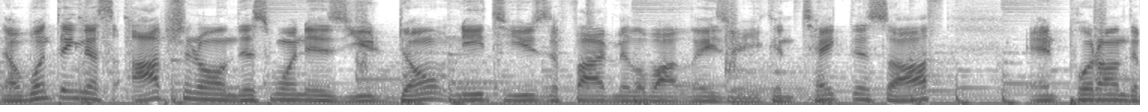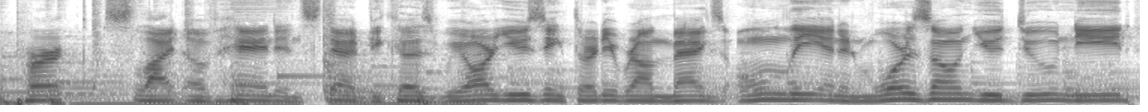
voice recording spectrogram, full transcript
Now, one thing that's optional on this one is you don't need to use the 5 milliwatt laser. You can take this off and put on the perk sleight of hand instead because we are using 30 round mags only and in Warzone you do need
